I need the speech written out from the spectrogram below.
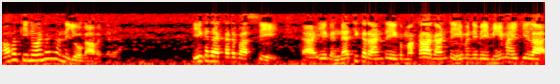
පවතිනවා නම් අන්න යෝගාවචරය. ඒක දැක්කට පස්සේ ඒක නැති කරන්න ඒක මකා ගන්න එහෙම නෙවෙයි මෙහෙමයි කියලා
